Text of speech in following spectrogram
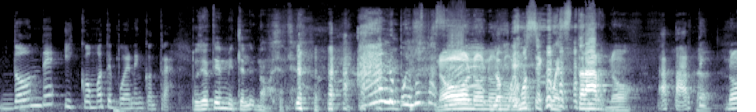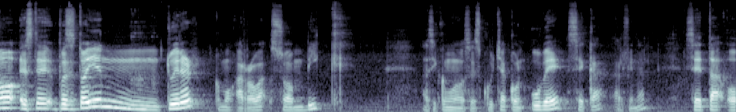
dónde y cómo te pueden encontrar. Pues ya tienen mi tele. No, Ah, lo podemos pasar. no, no, no. Lo no. podemos secuestrar. No. Aparte. No, este, pues estoy en Twitter como arroba zombic, así como se escucha con VCK al final, Z-O-M-V-I-C-K.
